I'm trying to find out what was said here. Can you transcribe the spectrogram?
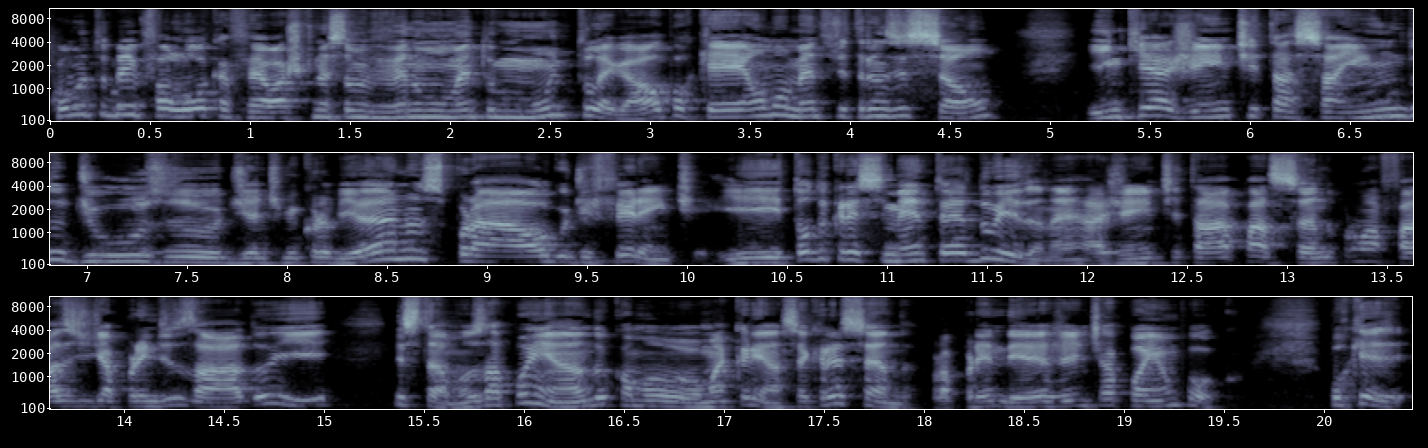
Como tu bem falou, Café, eu acho que nós estamos vivendo um momento muito legal, porque é um momento de transição em que a gente está saindo de uso de antimicrobianos para algo diferente. E todo crescimento é doído, né? A gente está passando por uma fase de aprendizado e estamos apanhando como uma criança crescendo. Para aprender, a gente apanha um pouco. Porque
